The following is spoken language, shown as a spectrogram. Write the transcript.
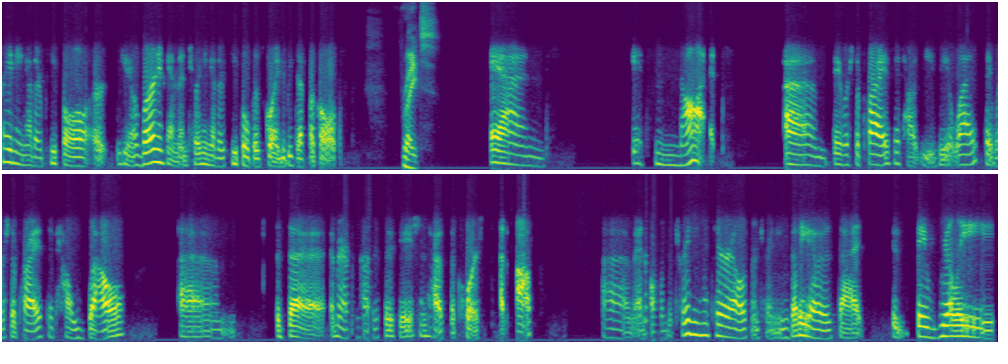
training other people or you know learning and then training other people was going to be difficult Right. and it's not. Um, they were surprised at how easy it was. They were surprised at how well um, the American Heart Association has the course set up um, and all of the training materials and training videos that they really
